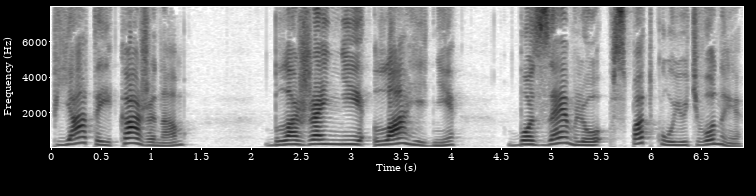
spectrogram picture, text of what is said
5 каже нам: Блаженні лагідні, бо землю вспадкують вони.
